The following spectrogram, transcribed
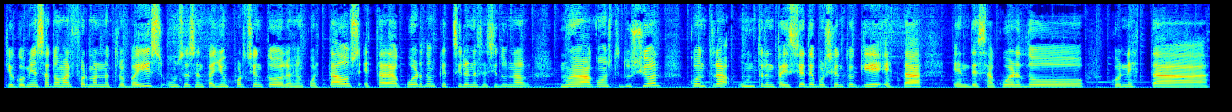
que comienza a tomar forma en nuestro país, un 61% de los encuestados está de acuerdo en que Chile necesita una nueva constitución contra un 37% que está en desacuerdo con esta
